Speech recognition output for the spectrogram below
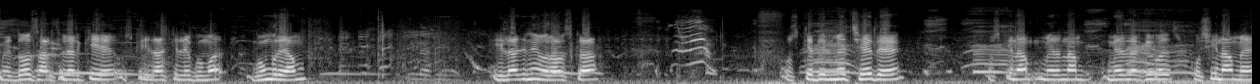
मेरी दो साल की लड़की है। उसके इलाज के लिए घुमा घूम रहे हम। इलाज नहीं हो रहा उसका। उसके दिल में छेद है। उसके नाम मेरा नाम मेरे लड़की को खुशी नाम है।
